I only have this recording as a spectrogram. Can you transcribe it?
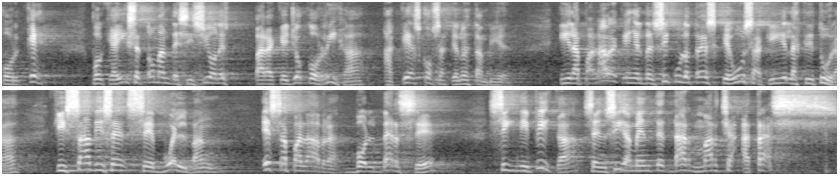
¿Por qué? Porque ahí se toman decisiones para que yo corrija aquellas cosas que no están bien. Y la palabra que en el versículo 3 que usa aquí en la escritura, quizá dice se vuelvan, esa palabra volverse significa sencillamente dar marcha atrás.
